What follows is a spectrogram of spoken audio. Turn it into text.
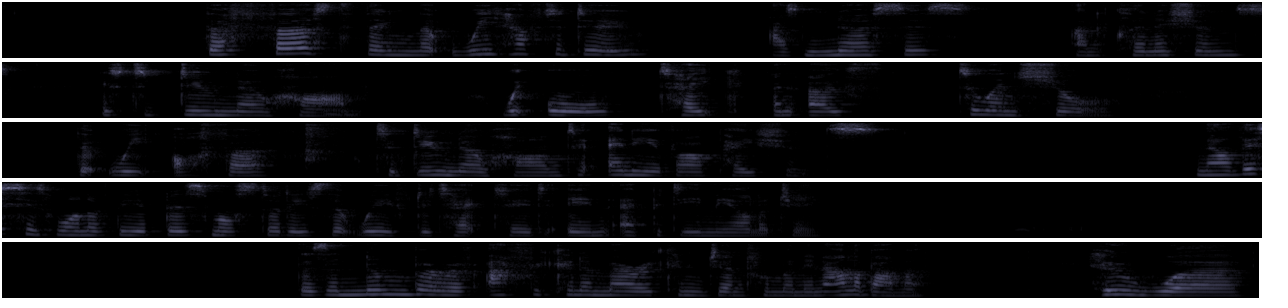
The first thing that we have to do as nurses and clinicians is to do no harm we all take an oath to ensure that we offer to do no harm to any of our patients. Now, this is one of the abysmal studies that we've detected in epidemiology. There's a number of African American gentlemen in Alabama who were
